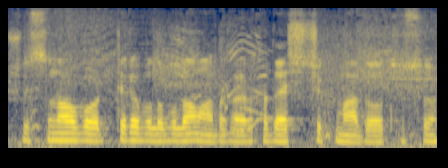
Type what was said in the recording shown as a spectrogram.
Şu snowboard dribble'ı bulamadık arkadaş çıkmadı otusu.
